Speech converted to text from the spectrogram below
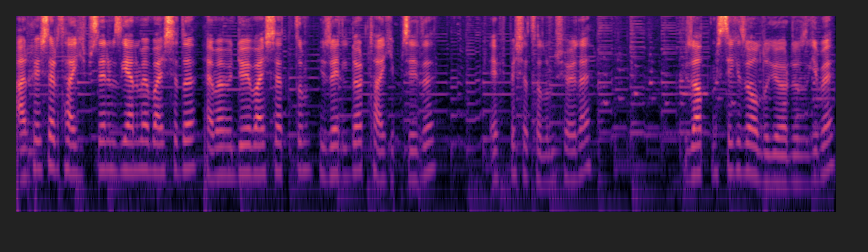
Arkadaşlar takipçilerimiz gelmeye başladı. Hemen videoyu başlattım. 154 takipçiydi. F5 atalım şöyle. 168 oldu gördüğünüz gibi.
